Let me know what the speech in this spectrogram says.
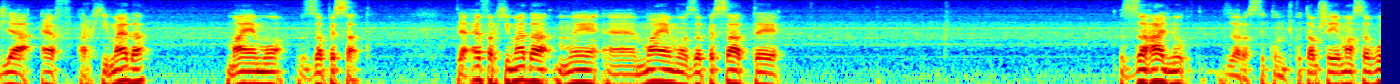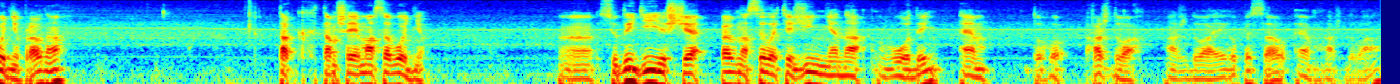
для F Архімеда маємо записати. Для F Архімеда ми е, маємо записати загальну. Зараз, секундочку, там ще є маса водню, правда? Так, там ще є маса водню. Е, Сюди діє ще певна сила тяжіння на водень М того H2. H2 я його писав, MH2.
